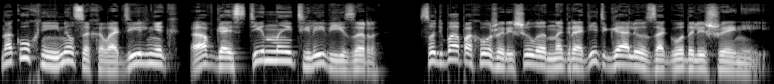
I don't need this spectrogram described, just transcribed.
На кухне имелся холодильник, а в гостиной телевизор. Судьба, похоже, решила наградить Галю за годы лишений.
